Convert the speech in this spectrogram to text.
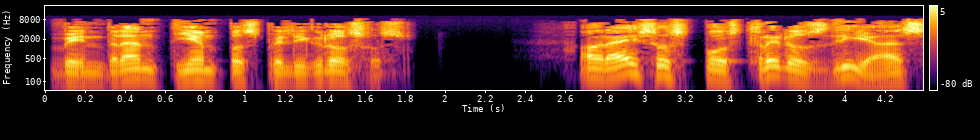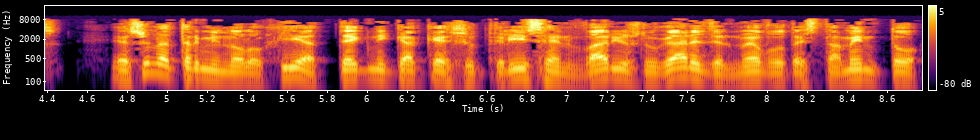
vendrán tiempos peligrosos. Ahora, esos postreros días es una terminología técnica que se utiliza en varios lugares del Nuevo Testamento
